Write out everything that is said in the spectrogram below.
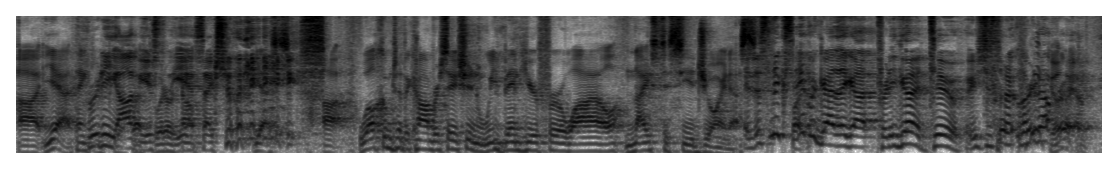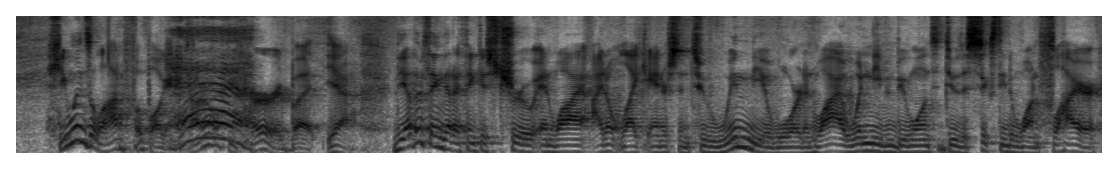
Uh, yeah, thank Pretty you. Pretty obviously, yes, actually. yes. Uh, welcome to the conversation. We've been here for a while. Nice to see you join us. And this Nick Saban guy they got pretty good too. He's just looking Pretty for good. He wins a lot of football games. I don't know if you've heard, but yeah. The other thing that I think is true and why I don't like Anderson to win the award and why I wouldn't even be willing to do the 60 to 1 flyer,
